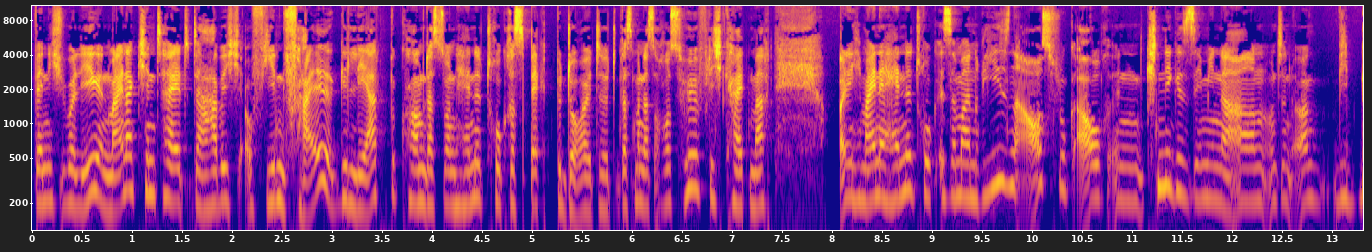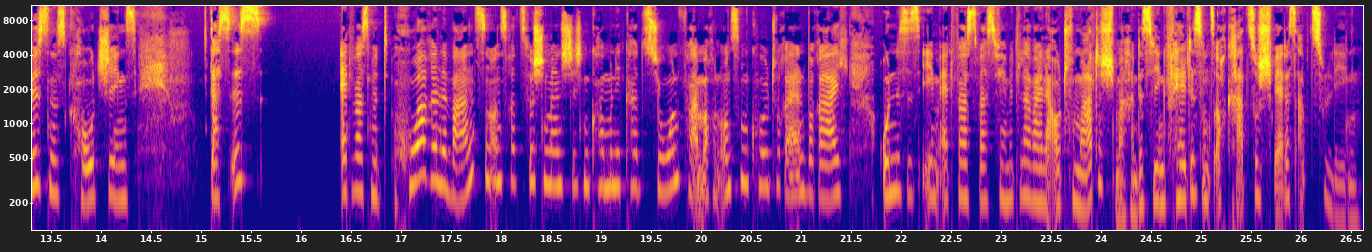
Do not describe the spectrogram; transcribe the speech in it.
wenn ich überlege, in meiner Kindheit, da habe ich auf jeden Fall gelehrt bekommen, dass so ein Händedruck Respekt bedeutet, dass man das auch aus Höflichkeit macht. Und ich meine, Händedruck ist immer ein Riesenausflug auch in Knigge-Seminaren und in irgendwie Business-Coachings. Das ist etwas mit hoher Relevanz in unserer zwischenmenschlichen Kommunikation, vor allem auch in unserem kulturellen Bereich. Und es ist eben etwas, was wir mittlerweile automatisch machen. Deswegen fällt es uns auch gerade so schwer, das abzulegen.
